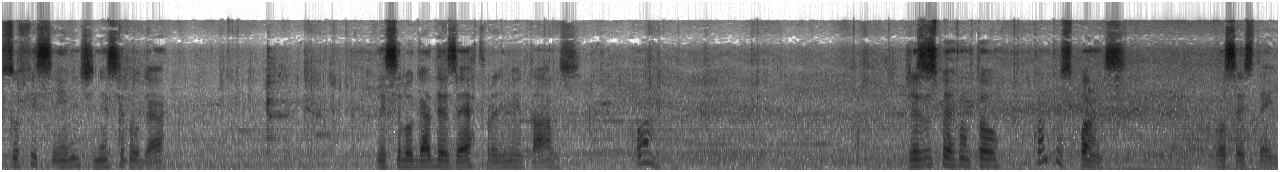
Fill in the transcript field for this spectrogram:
suficiente nesse lugar? Nesse lugar deserto para alimentá-los? Como? Jesus perguntou: Quantos pães vocês têm?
